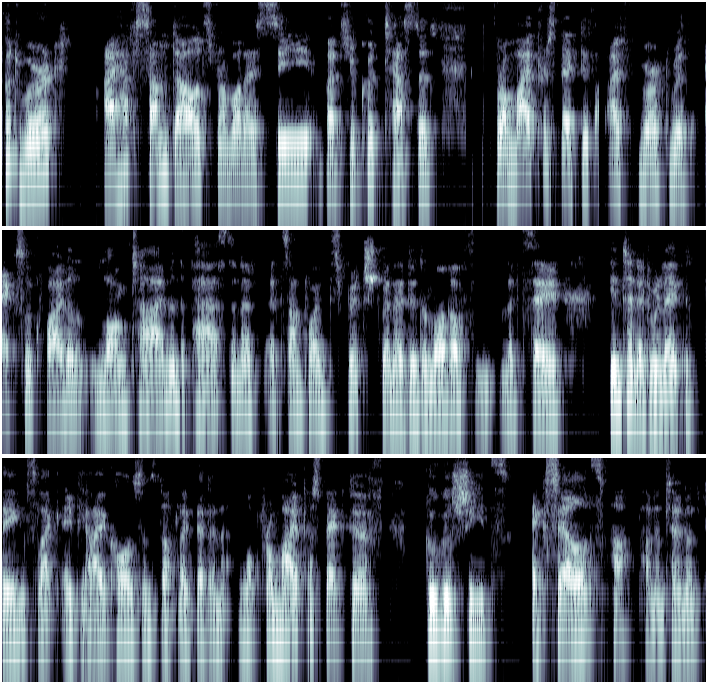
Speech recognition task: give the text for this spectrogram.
could work. I have some doubts from what I see, but you could test it. From my perspective, I've worked with Excel quite a long time in the past, and I've at some point switched when I did a lot of, let's say, internet related things like API calls and stuff like that. And from my perspective, Google Sheets excels, pun intended,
